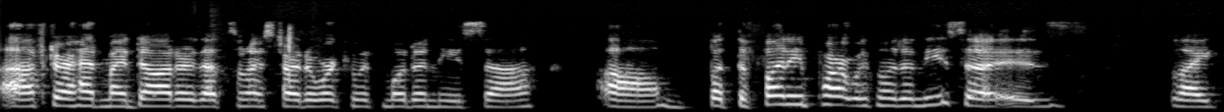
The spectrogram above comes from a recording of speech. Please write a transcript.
after I had my daughter, that's when I started working with Modanisa. Um, but the funny part with Modanisa is like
